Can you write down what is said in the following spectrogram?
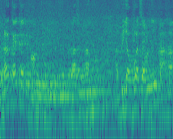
હા કઈ કઈ હા હા આ બીજા ઊભા સાહેબ હા હા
